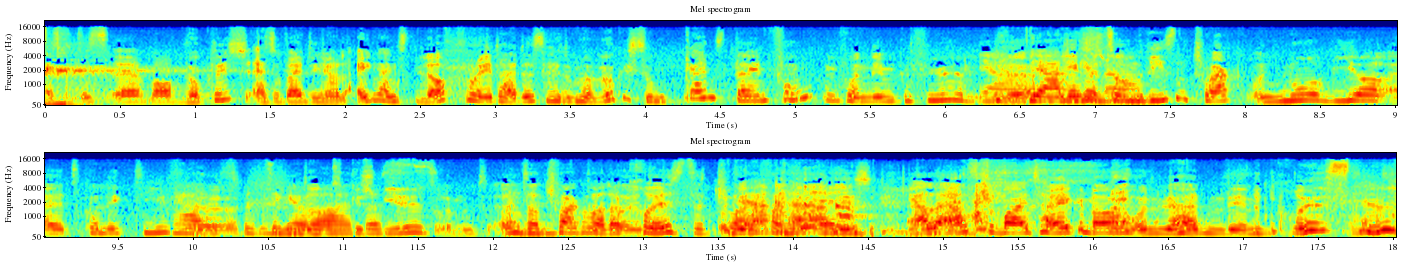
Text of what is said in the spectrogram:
Also das äh, war wirklich, also weil du ja eingangs die Love Parade hattest, halt immer wirklich so einen ganz kleinen Funken von dem Gefühl. Ja, ne? ja das mit genau. so einem Riesentruck und nur wir als Kollektiv ja, das äh, dort gespielt. Und, ähm, unser Truck war der größte Truck. Wir haben wirklich das allererste Mal teilgenommen und wir hatten den größten.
